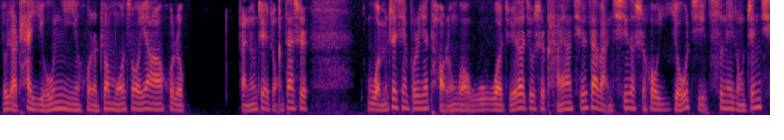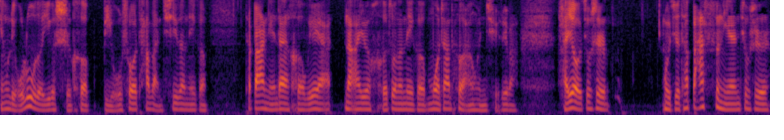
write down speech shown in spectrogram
有点太油腻或者装模作样啊，或者反正这种，但是。我们之前不是也讨论过？我我觉得就是卡拉扬，其实在晚期的时候有几次那种真情流露的一个时刻，比如说他晚期的那个，他八十年代和维也纳爱乐合作的那个莫扎特安魂曲，对吧？还有就是，我觉得他八四年就是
